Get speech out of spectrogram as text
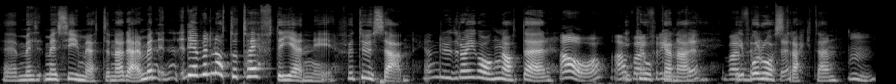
Eh, med, med symötena där. Men det är väl något att ta efter Jenny, för tusan. Kan du dra igång något där? Ja, ja I krokarna, i Boråstrakten. Mm,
